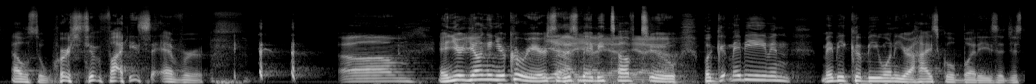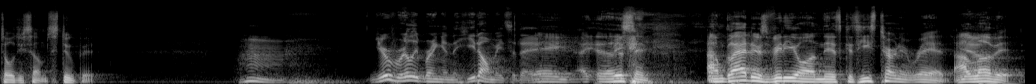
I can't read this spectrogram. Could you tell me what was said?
that was the worst advice ever. Um, And you're young in your career, so Yeah, this may yeah, be yeah, tough too. But maybe even maybe it could be one of your high school buddies that just told you something stupid. Hmm. You're really bringing the heat on me today. Hey, I, uh, listen, I'm glad there's video on this because he's turning red. I Yeah. love it.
